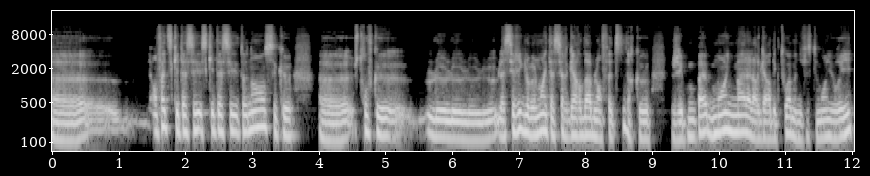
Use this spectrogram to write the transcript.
Euh, en fait, ce qui est assez, ce qui est assez étonnant, c'est que euh, je trouve que le, le, le- la série globalement est assez regardable en fait. C'est-à-dire que j'ai pas moins une mal à la regarder que toi, manifestement, Yuri.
